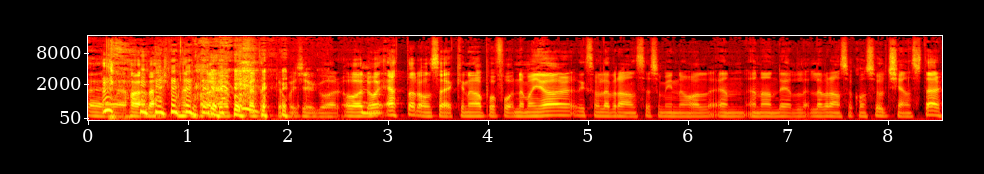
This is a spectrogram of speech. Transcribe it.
eh, har jag lärt mig jag har plockat upp det på 20 år. Och då är ett av de säkerna på få, när man gör liksom leveranser som innehåller en, en andel leverans och konsulttjänster,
